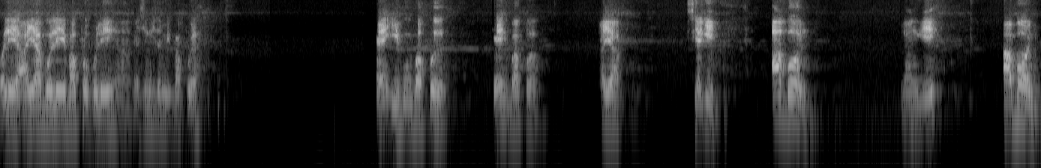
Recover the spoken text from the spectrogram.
Boleh ayah boleh, bapa boleh. Ha, kat sini kita ambil bapa lah. Eh, ibu bapa. Okay, bapa. Ayah. Sekali lagi. Abon. Lagi. Abon.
